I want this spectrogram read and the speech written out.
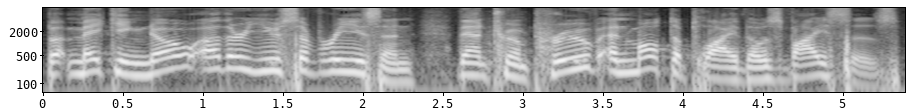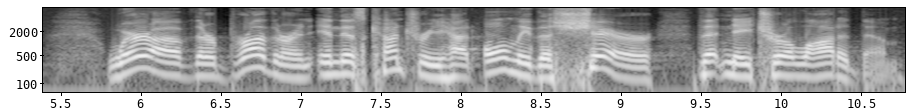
but making no other use of reason than to improve and multiply those vices, whereof their brethren in this country had only the share that nature allotted them.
